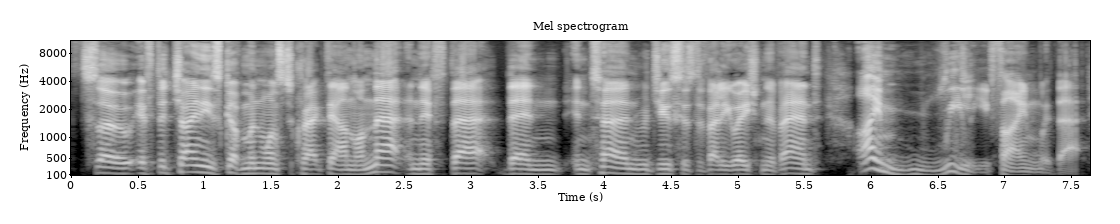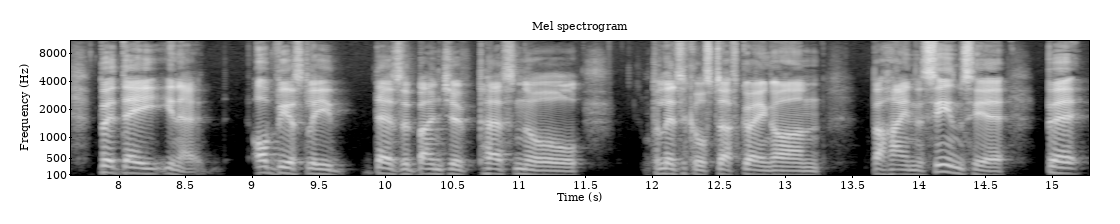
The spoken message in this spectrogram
So if the Chinese government wants to crack down on that, and if that then in turn reduces the valuation of Ant, I'm really fine with that. But they, you know, obviously there's a bunch of personal political stuff going on behind the scenes here. But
